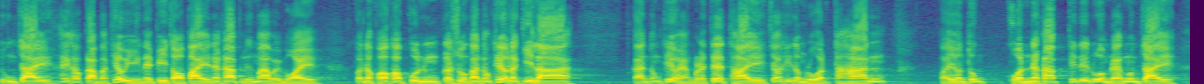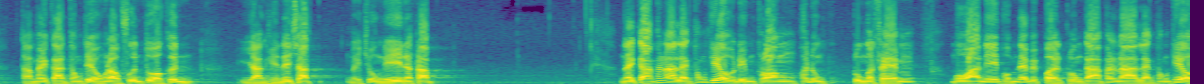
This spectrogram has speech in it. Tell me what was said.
จูงใจให้เขากลับมาเที่ยวอีกในปีต่อไปนะครับ หรือมาบ่อยๆ ก็ต้องขอขอบคุณกระทรวงการท่องเที่ยวและกีฬา การท่องเที่ยวแห่งประเทศไทย เจ้าที่ตำรวจทหารประชาชนทุกคนนะครับที่ได้ร่วมแรงร่วมใจทำให้การท่องเที่ยวของเราฟื้นตัวขึ้น อย่างเห็นได้ชัดในช่วงนี้นะครับ ในการพัฒนาแหล่งท่องเที่ยวริมคลองพดุงกรุงเกษมเมื่อวานนี้ผมได้ไปเปิดโครงการพัฒนาแหล่งท่องเที่ยว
